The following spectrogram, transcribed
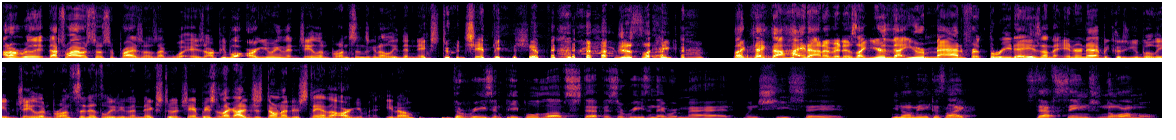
I don't really. That's why I was so surprised. I was like, "What is? Are people arguing that Jalen Brunson's going to lead the Knicks to a championship?" Just like, like take the height out of it. It's like you're that you're mad for three days on the internet because you believe Jalen Brunson is leading the Knicks to a championship. Like I just don't understand the argument. You know? the reason people love Steph is the reason they were mad when she said, you know what I mean? Because like Steph seems normal,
